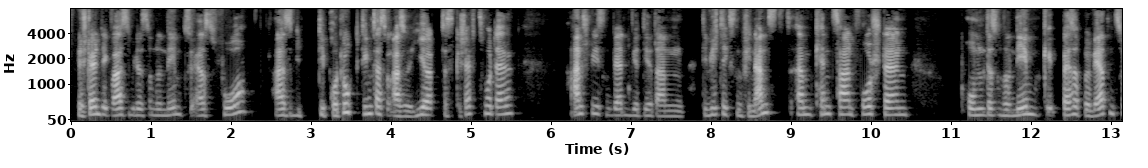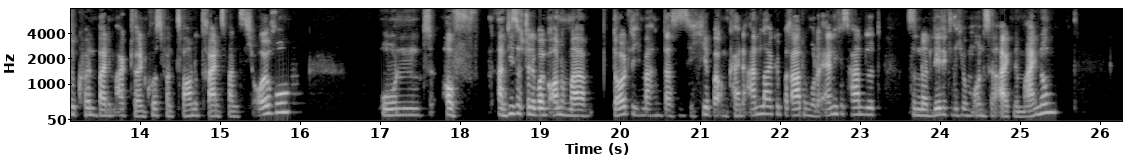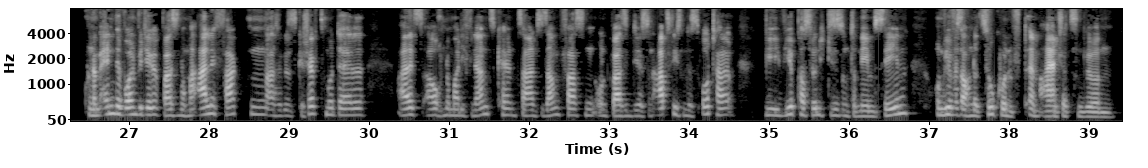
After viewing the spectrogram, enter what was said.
Wir stellen dir quasi wieder das Unternehmen zuerst vor, also die, die Produkt, Dienstleistung, also hier das Geschäftsmodell, Anschließend werden wir dir dann die wichtigsten Finanzkennzahlen vorstellen, um das Unternehmen besser bewerten zu können bei dem aktuellen Kurs von 223 Euro. Und auf, an dieser Stelle wollen wir auch nochmal deutlich machen, dass es sich hierbei um keine Anlageberatung oder ähnliches handelt, sondern lediglich um unsere eigene Meinung. Und am Ende wollen wir dir quasi nochmal alle Fakten, also das Geschäftsmodell, als auch nochmal die Finanzkennzahlen zusammenfassen und quasi dir ein abschließendes Urteil wie wir persönlich dieses Unternehmen sehen und wie wir es auch in der Zukunft ähm, einschätzen würden.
